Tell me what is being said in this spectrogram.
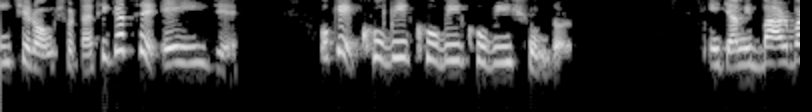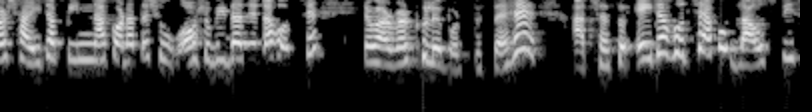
নিচের অংশটা, ঠিক আছে? এই যে, ওকে, খুবই খুবই খুবই সুন্দর। এই যে আমি বারবার শাড়িটা পিন না করাতে অসুবিধা যেটা হচ্ছে, এটা বারবার খুলে পড়তেছে হ্যাঁ? আচ্ছা সো এইটা হচ্ছে আপু ব্লাউজ পিস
